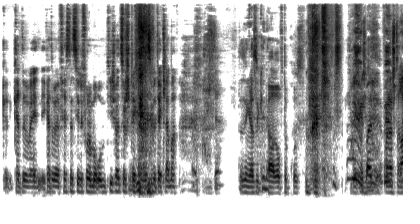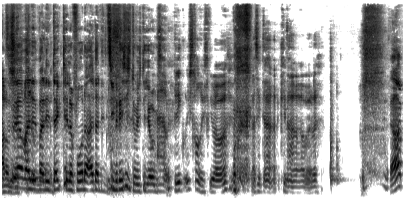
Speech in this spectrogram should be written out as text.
Ich hatte mein, ich hatte mein festes Telefon aber oben im T-Shirt zu stecken, weißt du, mit der Klammer. Alter. Deswegen hast du keine Haare auf der Brust. Von der Strahlung. Ja, weil die, weil die Decktelefone, Alter, die ziehen richtig durch, die Jungs. Ah, bin ich nicht traurig drüber, wa? dass ich da keine Haare habe, Alter. Ja,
